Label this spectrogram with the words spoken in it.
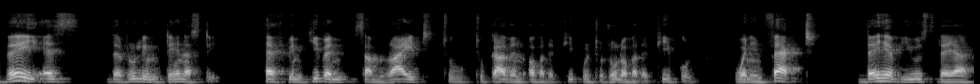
they, as the ruling dynasty have been given some right to, to govern over the people, to rule over the people, when in fact, they have used their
